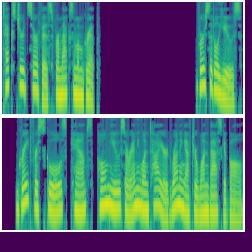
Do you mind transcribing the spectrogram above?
Textured surface for maximum grip. Versatile use. Great for schools, camps, home use or anyone tired running after one basketball.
